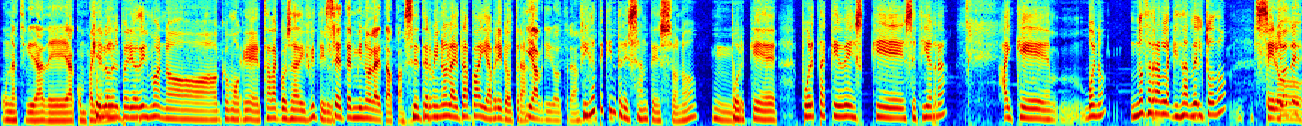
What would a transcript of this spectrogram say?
una actividad de Que acompañamiento. lo del periodismo no, como que está la cosa difícil. Se terminó la etapa. Se terminó la etapa y abrir otra. Y abrir otra. Fíjate qué interesante eso, ¿no? Mm. Porque puerta que ves que se cierra, hay que, bueno, no cerrarla quizás del todo, pero Yo de-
